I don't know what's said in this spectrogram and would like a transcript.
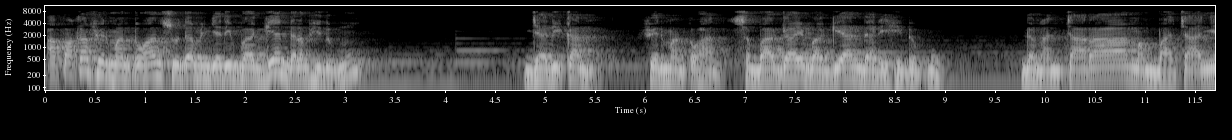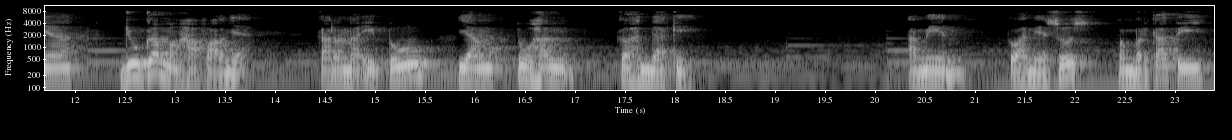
Apakah firman Tuhan sudah menjadi bagian dalam hidupmu? Jadikan firman Tuhan sebagai bagian dari hidupmu dengan cara membacanya juga menghafalnya. Karena itu yang Tuhan kehendaki. Amin. Tuhan Yesus memberkati.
